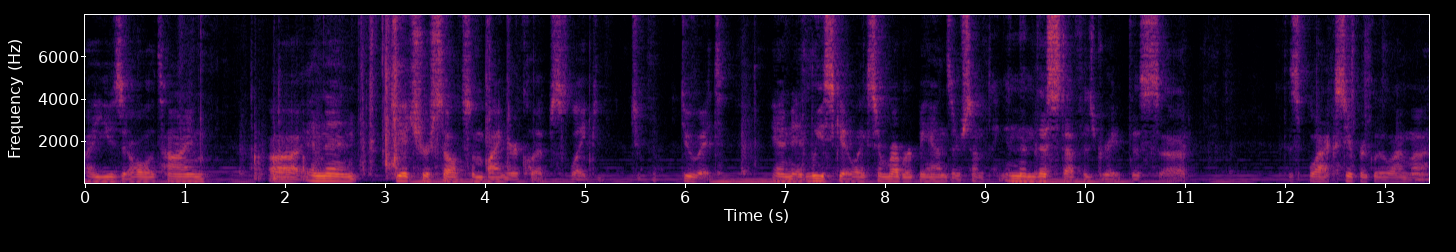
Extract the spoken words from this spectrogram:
I use it all the time. Uh, and then get yourself some binder clips. Like, do it and at least get like some rubber bands or something. And then this stuff is great. This uh, this black super glue, I'm a,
